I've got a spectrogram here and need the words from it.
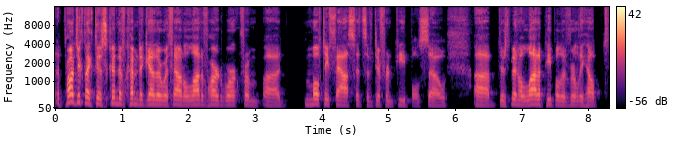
a project like this couldn't have come together without a lot of hard work from uh, multifacets of different people. So uh, there's been a lot of people that have really helped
